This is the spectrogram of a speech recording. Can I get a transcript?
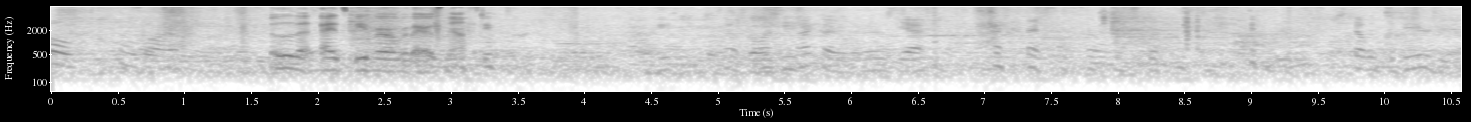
Oh my god. Ooh, that guy's beaver over there is nasty. Yeah. That was the deer deer.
